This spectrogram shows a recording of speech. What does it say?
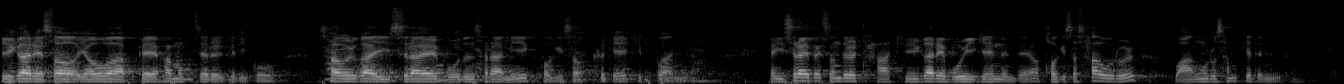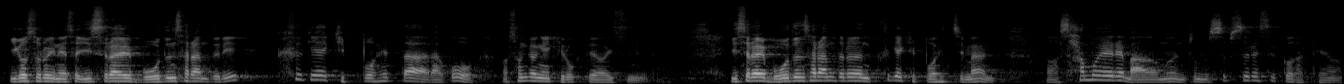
길갈에서 여호와 앞에 화목제를 드리고 사울과 이스라엘 모든 사람이 거기서 크게 기뻐하니라. 그러니까 이스라엘 백성들을 다 길갈에 모이게 했는데요. 거기서 사울을 왕으로 삼게 됩니다. 이것으로 인해서 이스라엘 모든 사람들이 크게 기뻐했다라고 성경에 기록되어 있습니다. 이스라엘 모든 사람들은 크게 기뻐했지만 어, 사무엘의 마음은 좀 씁쓸했을 것 같아요.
